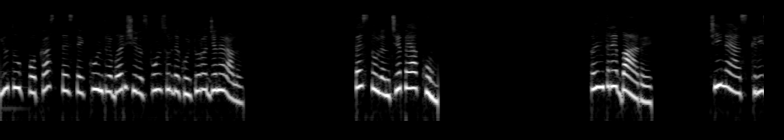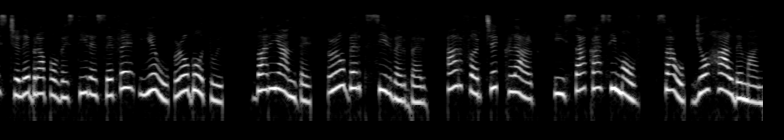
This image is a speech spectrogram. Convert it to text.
de YouTube Podcast Teste cu întrebări și răspunsuri de cultură generală. Testul începe acum. Întrebare. Cine a scris celebra povestire SF, Eu, robotul? Variante. Robert Silverberg, Arthur C. Clarke, Isaac Asimov sau Joe Haldeman.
